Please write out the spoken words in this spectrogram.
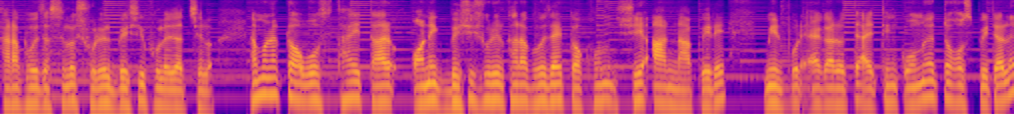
খারাপ হয়ে যাচ্ছিল, শরীর বেশি ফুলে যাচ্ছিল। এমন একটা অবস্থায় তার অনেক বেশি শরীর খারাপ হয়ে যায়, তখন সে আর না পেরে মিরপুর এগারোতে আই থিঙ্ক কোনো একটা হসপিটালে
